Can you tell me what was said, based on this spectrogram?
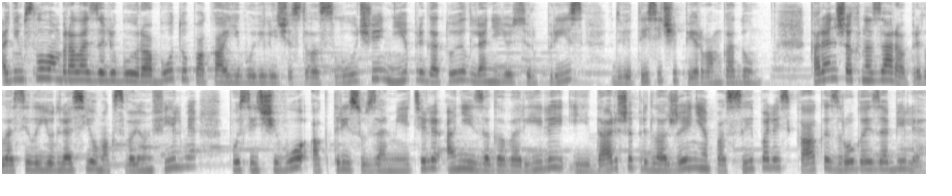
Одним словом, бралась за любую работу, пока его величество случай не приготовил для нее сюрприз в 2001 году. Карен Шахназаров пригласил ее для съемок в своем фильме, после чего актрису заметили, о ней заговорили, и дальше предложения посыпались, как из рога изобилия.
